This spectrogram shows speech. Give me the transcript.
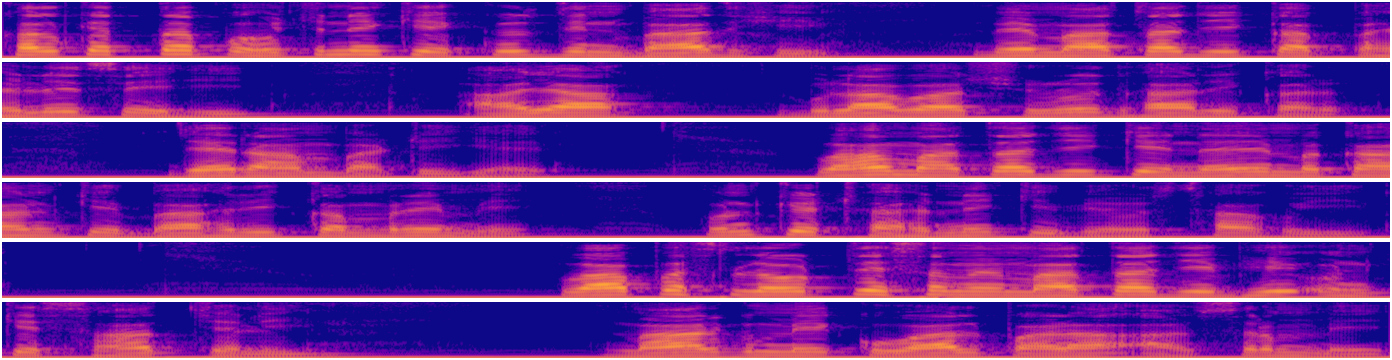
कलकत्ता पहुँचने के कुछ दिन बाद ही वे माता जी का पहले से ही आया बुलावा शुरोधार्य कर जयराम बाटी गए। वहाँ माता जी के नए मकान के बाहरी कमरे में उनके ठहरने की व्यवस्था हुई। वापस लौटते समय माताजी भी उनके साथ चली। मार्ग में कुवालपाड़ा आश्रम में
